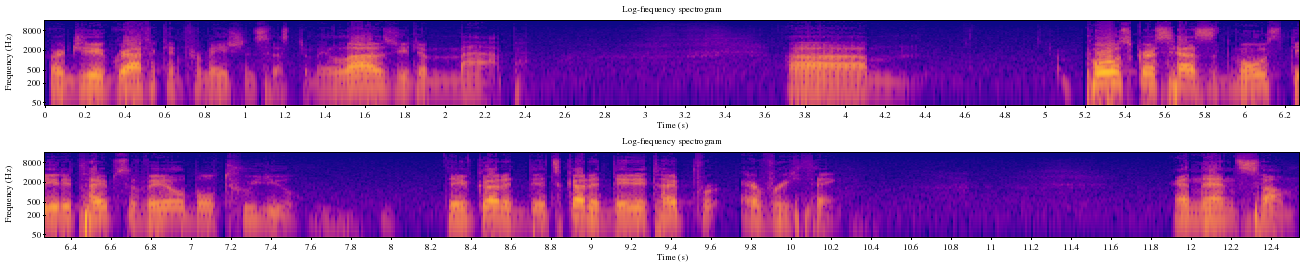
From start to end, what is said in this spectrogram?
or Geographic Information System. It allows you to map. Um, Postgres has the most data types available to you. They've got a, it's got a data type for everything. And then some.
